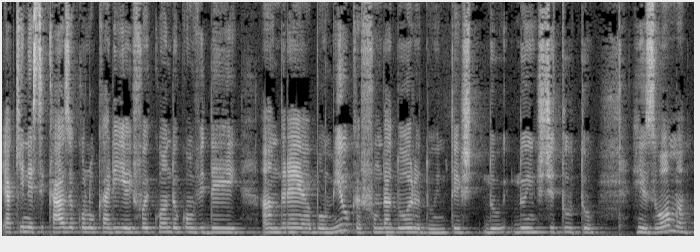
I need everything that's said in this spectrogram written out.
e aqui nesse caso eu colocaria, e foi quando eu convidei a Andrea Bomilcar, fundadora do, do, do Instituto Rizoma,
